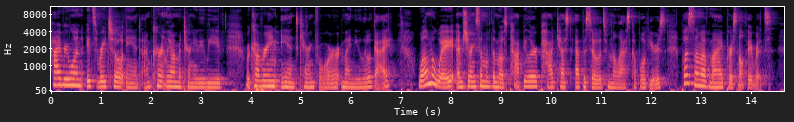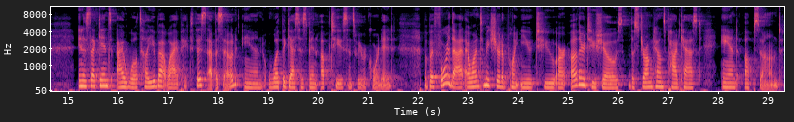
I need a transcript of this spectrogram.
Hi, everyone. It's Rachel, and I'm currently on maternity leave, recovering and caring for my new little guy. While I'm away, I'm sharing some of the most popular podcast episodes from the last couple of years, plus some of my personal favorites. In a second, I will tell you about why I picked this episode and what the guest has been up to since we recorded. But before that, I want to make sure to point you to our other two shows, the Strong Towns podcast and Upzoned.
